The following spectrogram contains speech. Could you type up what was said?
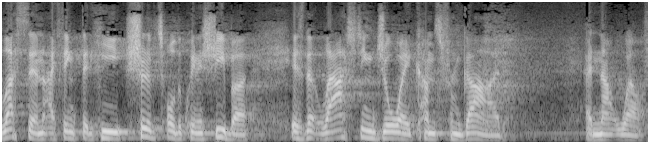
lesson, I think, that he should have told the Queen of Sheba is that lasting joy comes from God and not wealth.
